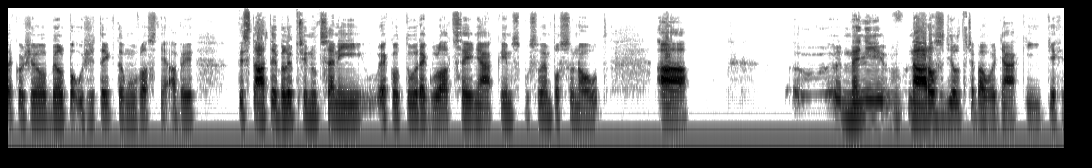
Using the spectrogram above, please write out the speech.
jako, že jo, byl použitý k tomu vlastně, aby ty státy byly přinucený jako tu regulaci nějakým způsobem posunout a není na rozdíl třeba od nějaký těch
